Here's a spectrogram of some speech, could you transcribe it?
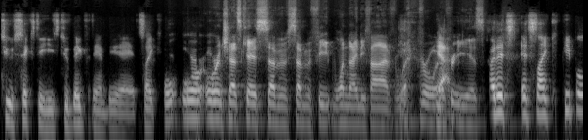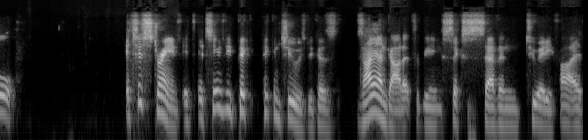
260, he's too big for the NBA. It's like or, or or in Chet's case, seven seven feet, one ninety five, whatever whatever he is. but it's it's like people it's just strange. It, it seems to be pick pick and choose because zion got it for being 6'7 285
